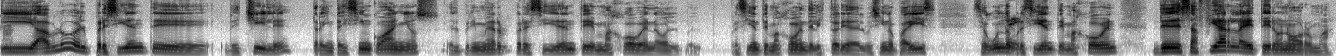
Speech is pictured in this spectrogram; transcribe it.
Y habló el presidente de Chile, 35 años, el primer presidente más joven, o el, presidente más joven de la historia del vecino país, segundo presidente más joven, de desafiar la heteronorma.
